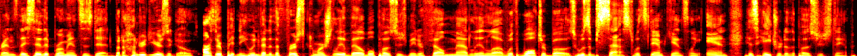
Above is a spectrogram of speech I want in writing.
Friends, they say that bromance is dead, but a hundred years ago, Arthur Pitney, who invented the first commercially available postage meter, fell madly in love with Walter Bowes, who was obsessed with stamp canceling and his hatred of the postage stamp.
